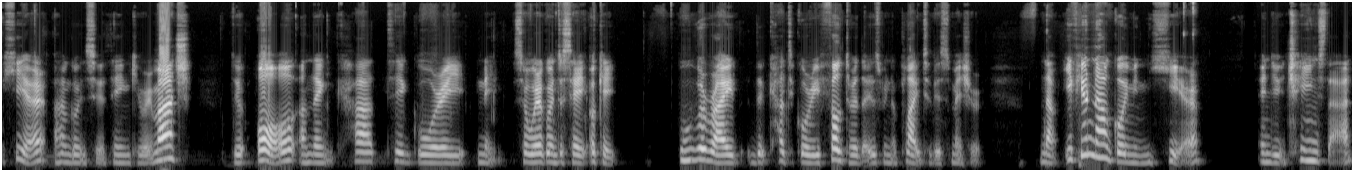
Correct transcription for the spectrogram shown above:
here i'm going to thank you very much. Do all and then category name. So we're going to say okay override the category filter that has been applied to this measure. Now, if you're now going in here and you change that,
